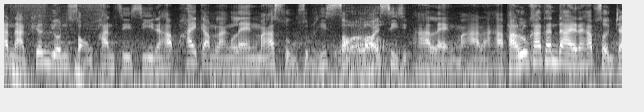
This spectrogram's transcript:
ขนาดเครื่องยนต์ 2,000 ซีซีนะครับ ให้กำลังแรงม้าสูงสุดที่ 245 แรงม้านะครับ หากลูกค้าท่านใดนะครับ สนใจ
